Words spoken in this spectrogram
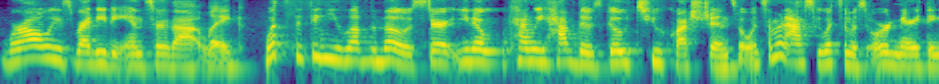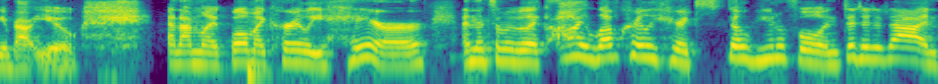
we're always ready to answer that, like, what's the thing you love the most? Or, you know, can we have those go to questions? But when someone asks you, what's the most ordinary thing about you? And I'm like, well, my curly hair. And then someone will be like, oh, I love curly hair. It's so beautiful. And da da da da. And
